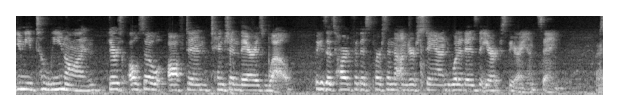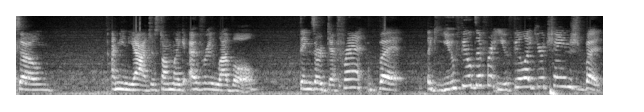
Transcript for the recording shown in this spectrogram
you need to lean on, there's also often tension there as well because it's hard for this person to understand what it is that you're experiencing. Right. So, I mean, yeah, just on like every level, things are different, but like you feel different, you feel like you're changed, but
